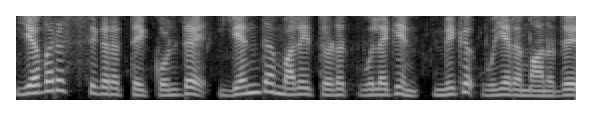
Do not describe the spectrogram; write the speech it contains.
எவரெஸ்ட் சிகரத்தை கொண்ட எந்த மலைத்தொடர் உலகின் மிக உயரமானது?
